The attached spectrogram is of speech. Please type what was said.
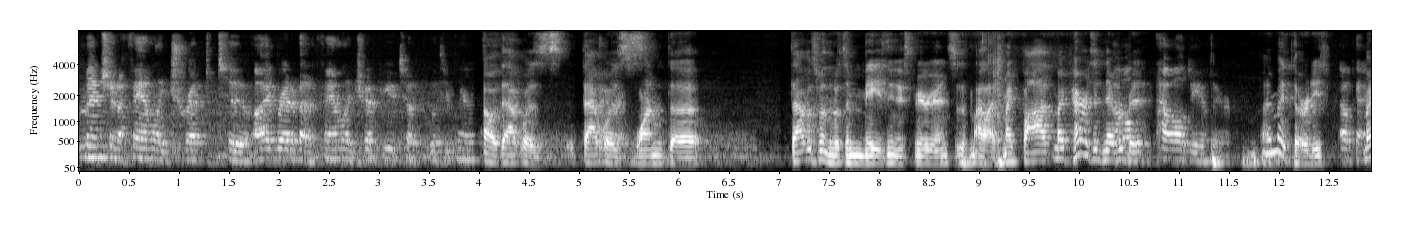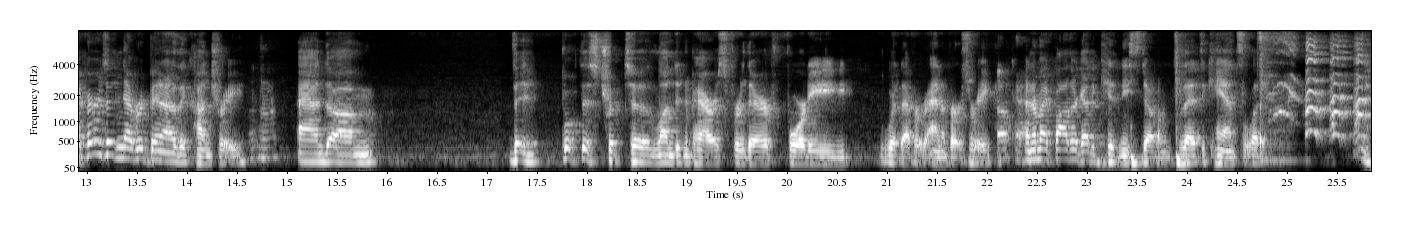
mentioned a family trip too. I read about a family trip you took with your parents. Oh, that was that was one of the that was one of the most amazing experiences of my life. My father, my parents had never how, been how old are you there? In my thirties. Okay. My parents had never been out of the country, Mhm. and um, they booked this trip to London and Paris for their forty whatever anniversary. Okay. And then my father got a kidney stone, so they had to cancel it.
